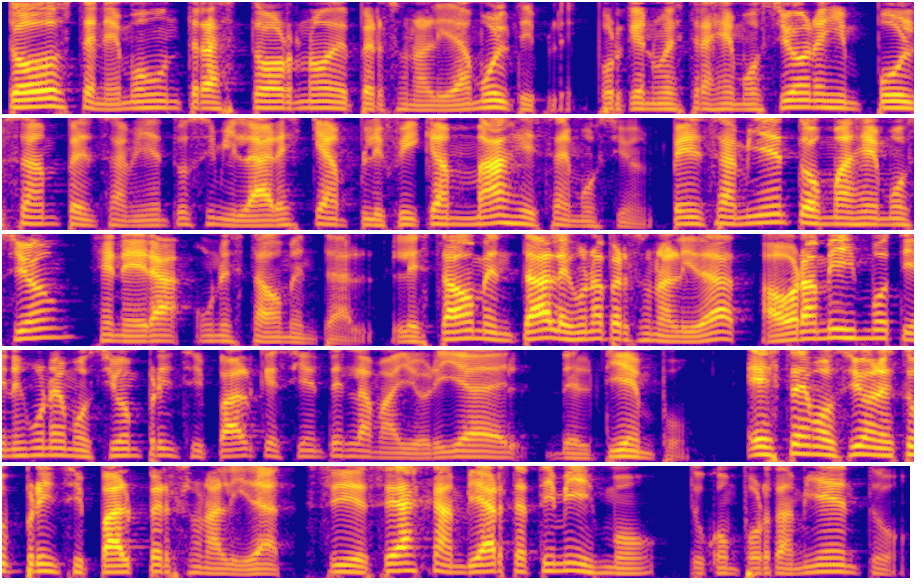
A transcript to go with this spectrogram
Todos tenemos un trastorno de personalidad múltiple, porque nuestras emociones impulsan pensamientos similares que amplifican más esa emoción. Pensamientos más emoción genera un estado mental. El estado mental es una personalidad. Ahora mismo tienes una emoción principal que sientes la mayoría del, del tiempo. Esta emoción es tu principal personalidad. Si deseas cambiarte a ti mismo, tu comportamiento,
